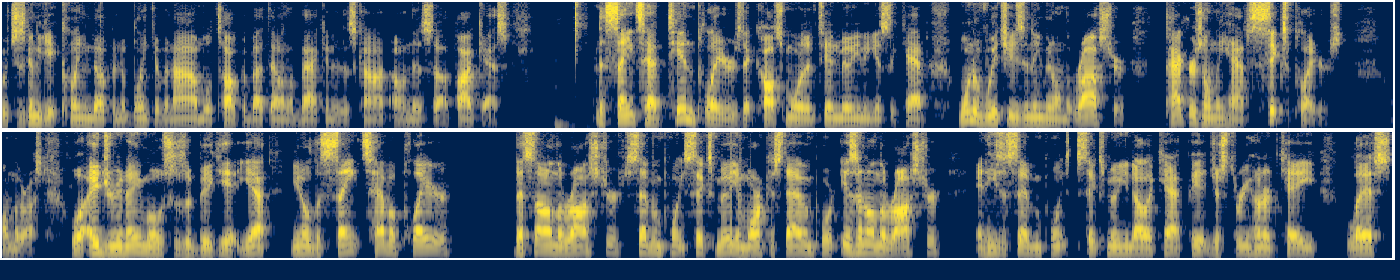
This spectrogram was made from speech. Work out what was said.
which is going to get cleaned up in the blink of an eye. And we'll talk about that on the back end of this con- on this uh, podcast. The Saints have 10 players that cost more than 10 million against the cap, one of which isn't even on the roster. The Packers only have six players on the roster. Well, Adrian Amos is a big hit. Yeah, you know, the Saints have a player that's not on the roster, 7.6 million. Marcus Davenport isn't on the roster, and he's a 7.6 million dollar cap hit, just 300k less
